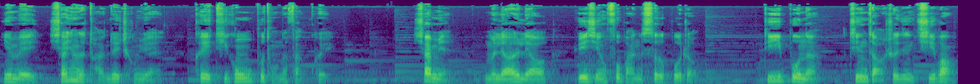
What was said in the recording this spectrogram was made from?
因为相应的团队成员可以提供不同的反馈。下面我们聊一聊运行复盘的四个步骤。第一步呢，尽早设定期望。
